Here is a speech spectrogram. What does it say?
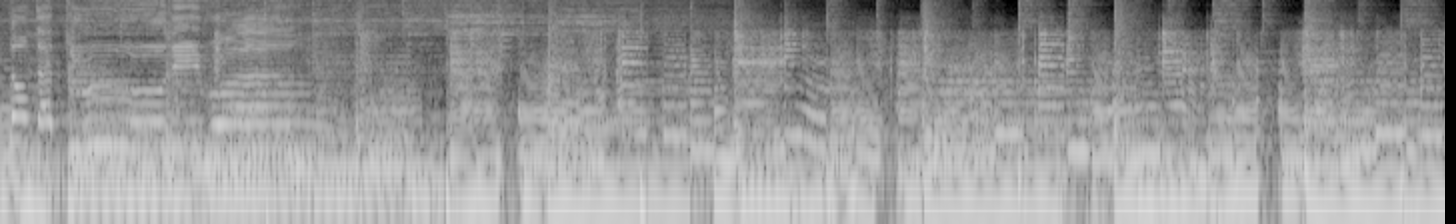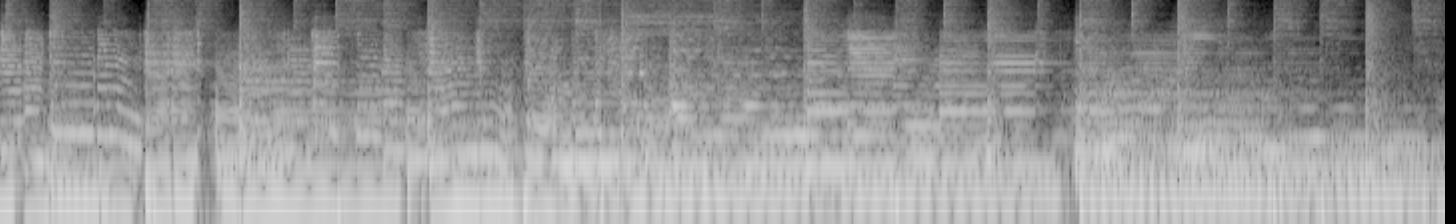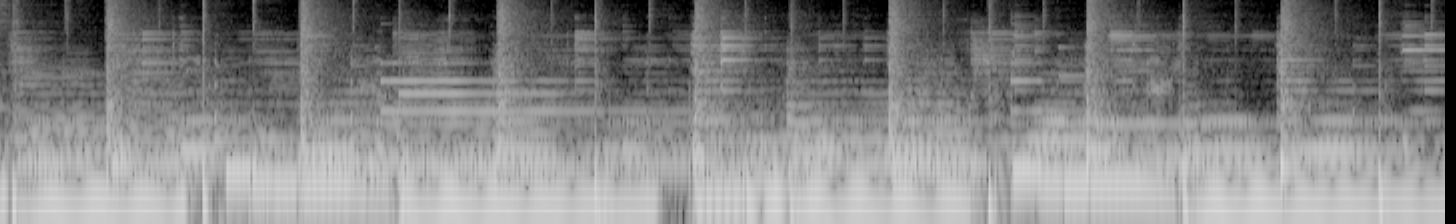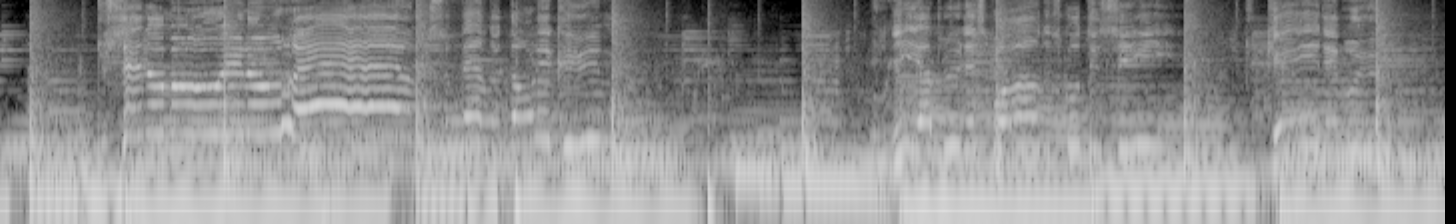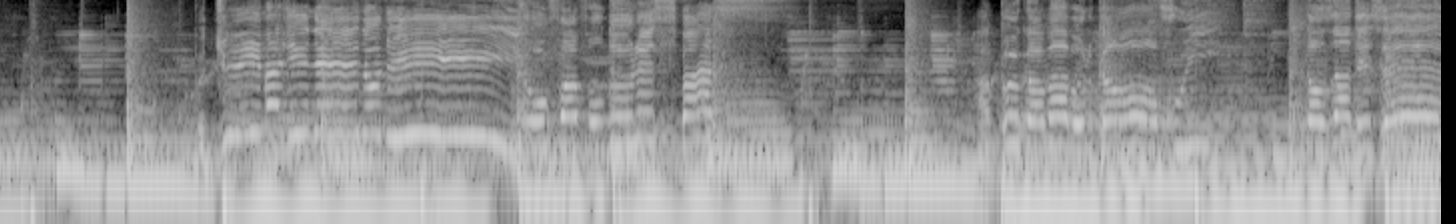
dans ta tour d'ivoire. Des brumes. Peux-tu imaginer nos nuits au fin fond de l'espace? Un peu comme un volcan enfoui dans un désert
